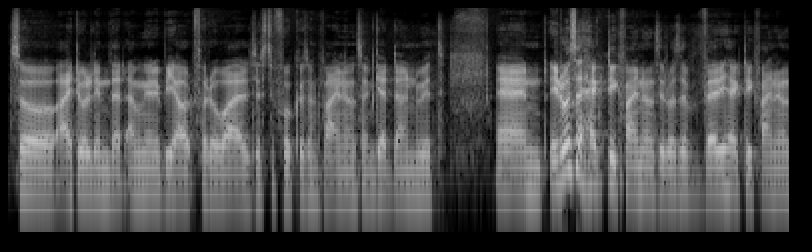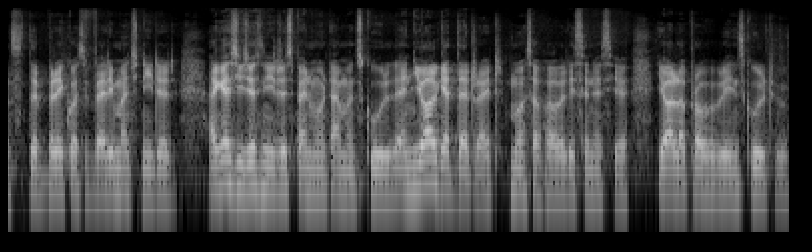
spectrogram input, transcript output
So I told him that I'm going to be out for a while just to focus on finals and get done with. And it was a hectic finals. It was a very hectic finals. The break was very much needed. I guess you just need to spend more time on school, and you all get that, right? Most of our listeners here, you all are probably in school too.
